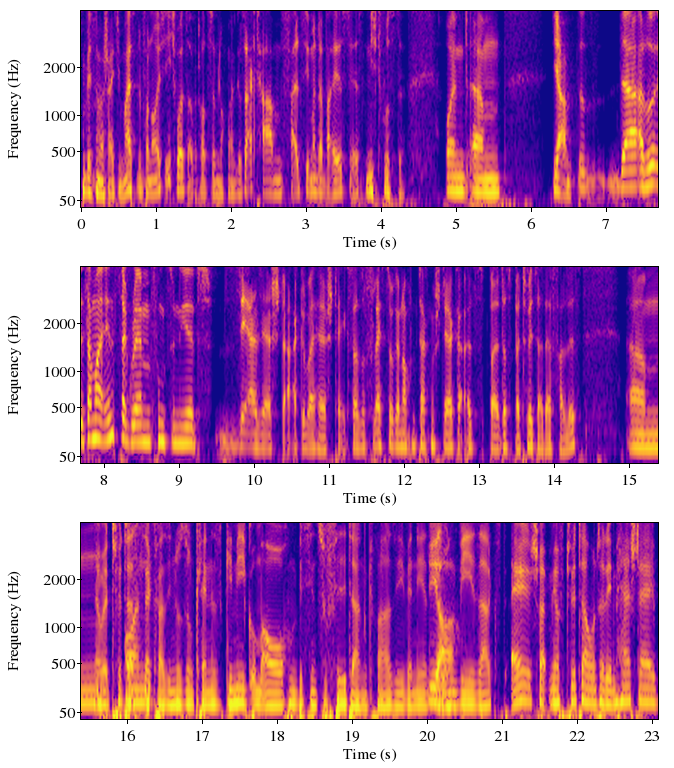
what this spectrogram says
Wissen wahrscheinlich die meisten von euch. Ich wollte es aber trotzdem nochmal gesagt haben, falls jemand dabei ist, der es nicht wusste. Und ähm, ja, das- da, also ich sag mal, Instagram funktioniert sehr, sehr stark über Hashtags. Also vielleicht sogar noch einen Tacken stärker, als bei, das bei Twitter der Fall ist. Ähm, Ja, bei Twitter ist ja quasi nur so ein kleines Gimmick, um auch ein bisschen zu filtern quasi. Wenn du jetzt Ja. irgendwie sagst, ey, schreib mir auf Twitter unter dem Hashtag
